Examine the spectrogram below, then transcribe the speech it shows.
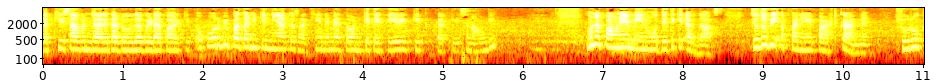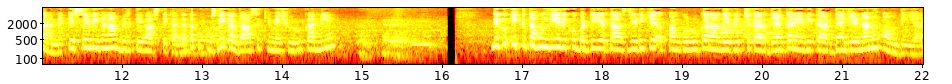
ਲੱਖੀ ਸਾਹਿਬ ਅੰਜਾਰੇ ਦਾ ਡੋਬ ਦਾ ਬੇੜਾ ਪਾਰ ਕੀਤਾ। ਹੋਰ ਵੀ ਪਤਾ ਨਹੀਂ ਕਿੰਨੀਆਂ ਕੁ ਸਾਖੀਆਂ ਨੇ, ਮੈਂ ਤੁਹਾਨੂੰ ਕਿਤੇ ਫੇਰ ਇੱਕ ਇੱਕ ਕਰਕੇ ਸੁਣਾਉਂਗੀ। ਹੁਣ ਆਪਾਂ ਆਉਣੇ ਮੇਨ ਮੁੱਦੇ ਤੇ ਕਿ ਅਰਦਾਸ। ਜਦੋਂ ਵੀ ਆਪਾਂ ਨੇ ਪਾਠ ਕਰਨਾ ਹੈ ਸ਼ੁਰੂ ਕਰਨਾ, ਕਿਸੇ ਵੀ ਹਨਾ ਬਿਰਤੀ ਵਾਸਤੇ ਕਰਨਾ, ਤਾਂ ਉਸ ਦੀ ਅਰਦਾਸ ਕਿਵੇਂ ਸ਼ੁਰੂ ਕਰਨੀ ਹੈ? ਦੇਖੋ, ਇੱਕ ਤਾਂ ਹੁੰਦੀ ਹੈ, ਦੇਖੋ, ਵੱਡੀ ਅਰਦਾਸ ਜਿਹੜੀ ਕਿ ਆਪਾਂ ਗੁਰੂ ਘਰਾਂ ਦੇ ਵਿੱਚ ਕਰਦੇ ਆਂ ਘਰੇ ਵੀ ਕਰਦੇ ਆਂ ਜਿਹਨਾਂ ਨੂੰ ਆਉਂਦੀ ਆ।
